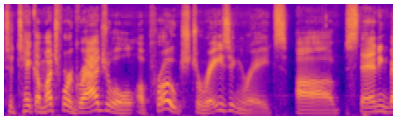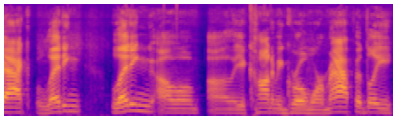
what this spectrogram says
to take a much more gradual approach to raising rates, uh, standing back, letting letting uh, uh, the economy grow more rapidly,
